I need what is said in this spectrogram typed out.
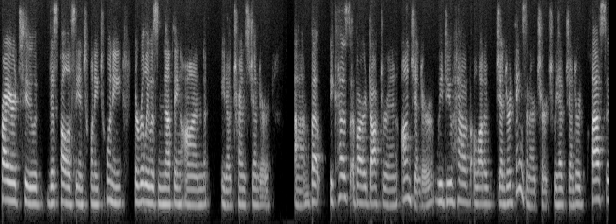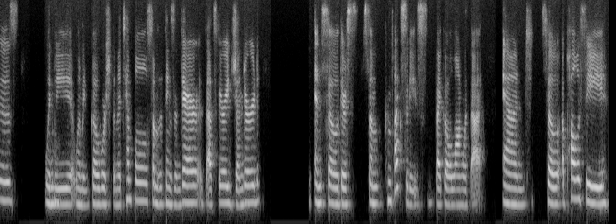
prior to this policy in 2020, there really was nothing on, you know, transgender. Um, but because of our doctrine on gender, we do have a lot of gendered things in our church. We have gendered classes. When we when we go worship in the temple, some of the things in there that's very gendered, and so there's some complexities that go along with that. And so a policy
